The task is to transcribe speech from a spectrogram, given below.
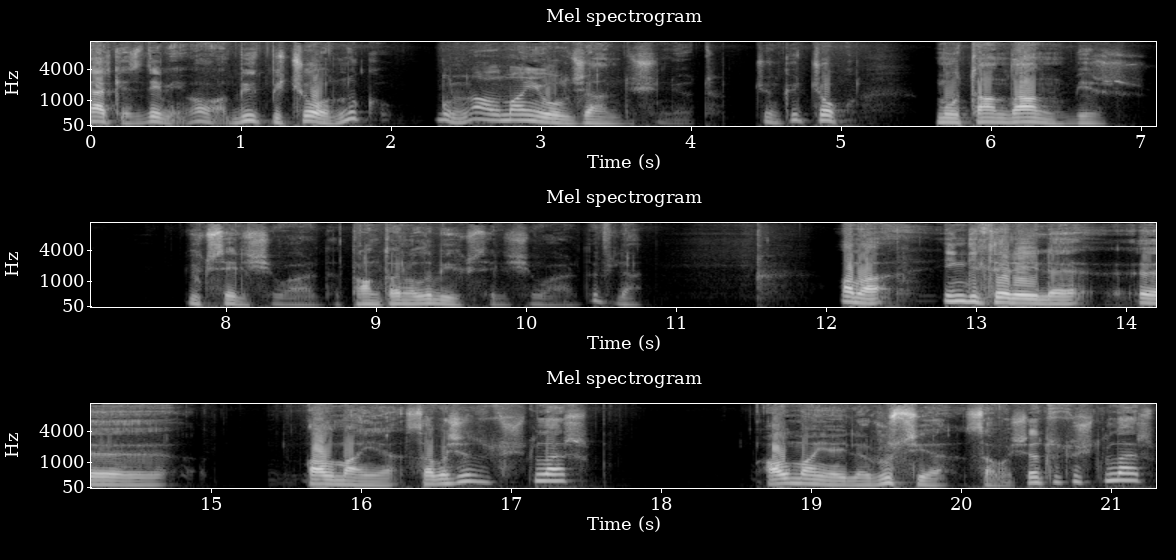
herkes demeyeyim ama büyük bir çoğunluk bunun Almanya olacağını düşünüyordu. Çünkü çok mutandan bir yükselişi vardı. Tantanalı bir yükselişi vardı filan. Ama İngiltere ile e, Almanya savaşa tutuştular. Almanya ile Rusya savaşa tutuştular.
